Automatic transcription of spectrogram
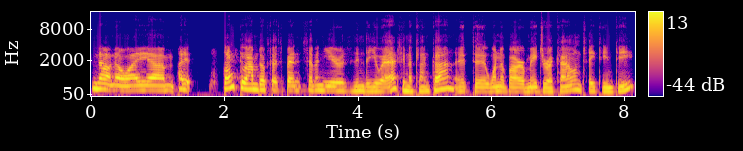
No, no. I um I thanks to Amdocs, I spent seven years in the U.S. in Atlanta at uh, one of our major accounts, AT&T.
